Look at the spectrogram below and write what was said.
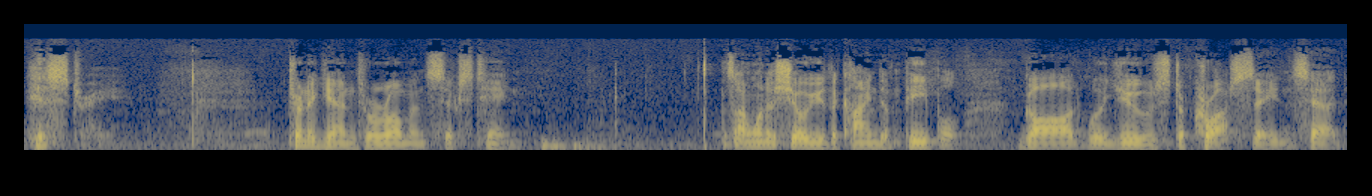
history. Turn again to Romans 16. I want to show you the kind of people God will use to crush Satan's head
